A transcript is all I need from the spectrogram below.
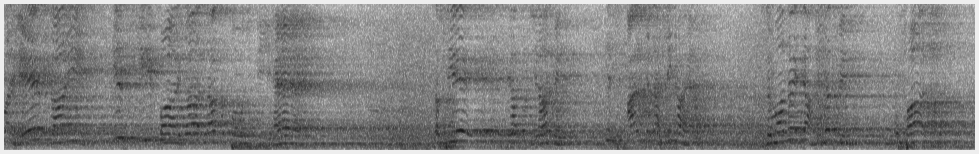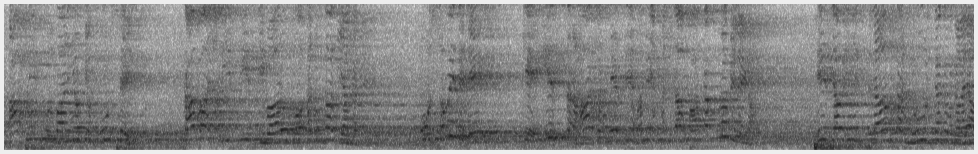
परहेजगारी इसकी बारगाह तक पहुँचती है। तफसीर सियातुलजनान में इस आयत के तहत लिखा है, जमाने जाहिलियत में उफाद अपनी कुर्बानियों के खून से काबा शरीफ की दीवारों को आलूदा किया करते थे वो समझते थे कि इस तरह करने से हमें अल्लाह पाक का पूरा मिलेगा। फिर जब इस्लाम का नूर जगमगाया,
